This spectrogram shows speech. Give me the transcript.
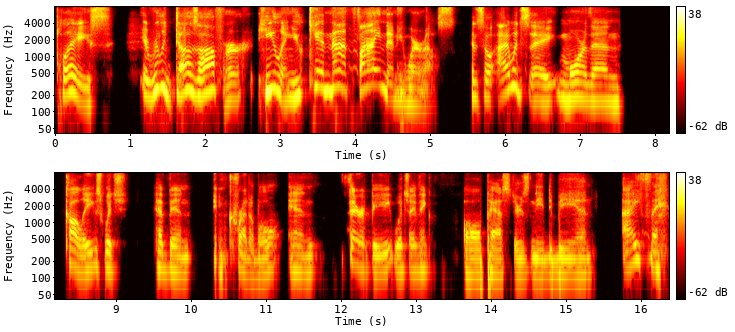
place. It really does offer healing you cannot find anywhere else. And so I would say more than colleagues, which have been incredible, and therapy, which I think all pastors need to be in. I think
